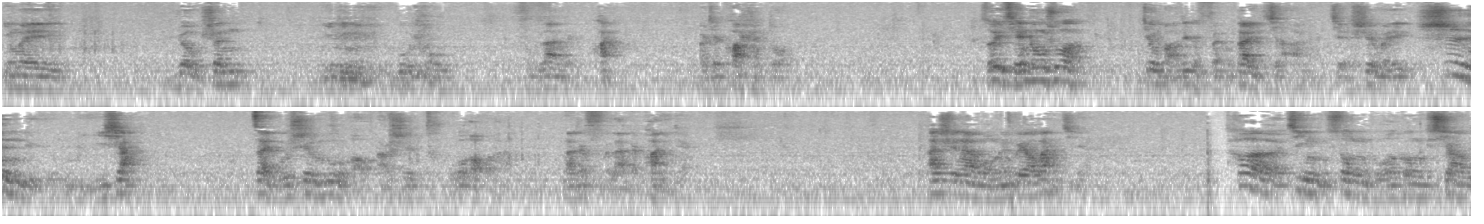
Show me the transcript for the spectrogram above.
因为肉身。一定比木头腐烂的快，而且快很多。所以钱钟书就把这个粉黛甲解释为侍女遗像，再不是木偶，而是土偶了，那就腐烂的快一点。但是呢，我们不要忘记，特进宋国公萧瑀。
